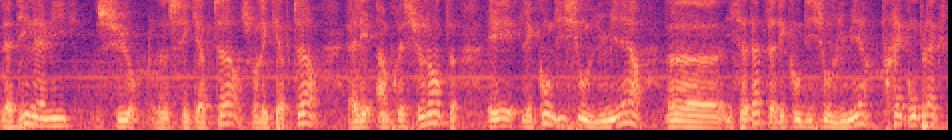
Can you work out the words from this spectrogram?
La dynamique sur euh, ces capteurs, sur les capteurs, elle est impressionnante. Et les conditions de lumière, euh, ils s'adaptent à des conditions de lumière très complexes.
